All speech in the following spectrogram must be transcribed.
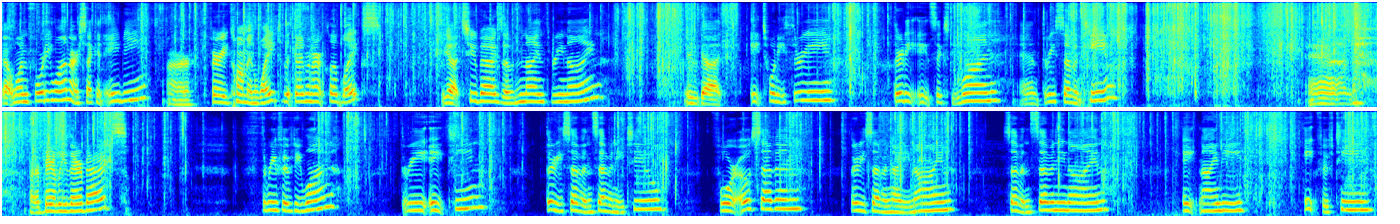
Got 141, our second AB, our very common white that Diamond Art Club likes. We got two bags of 939. We've got 823, 3861, and 317. And our barely there bags. 351, 318, 3772, 407, 3799, 779, 890, 815,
